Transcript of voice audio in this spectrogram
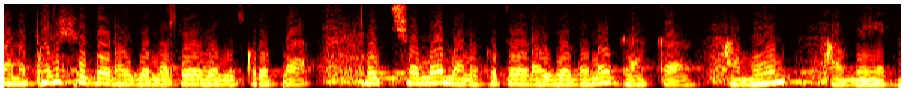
మన పరిశుద్ధుడయ్యున్న దేవుని కృప నిత్యము మనకు తోడయ్యుడను గాక అమేన్ అమేన్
